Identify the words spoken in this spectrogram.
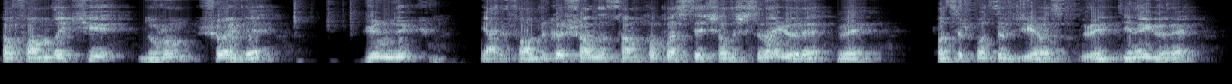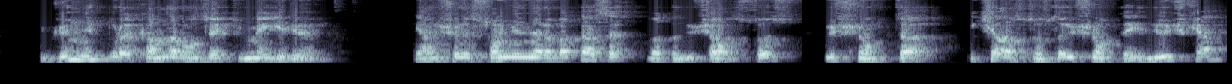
kafamdaki durum şöyle. Günlük yani fabrika şu anda tam kapasite çalıştığına göre ve patır patır cihaz ürettiğine göre günlük bu rakamlar olacak gibime geliyor. Yani şöyle son günlere bakarsak bakın 3 Ağustos 3.2 Ağustos'ta 3.53 iken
